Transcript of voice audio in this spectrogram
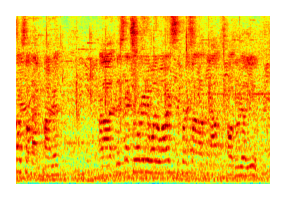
also called a partner. Uh, this next one we're going to do one more. This is the first song off the album. It's called The Real You.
